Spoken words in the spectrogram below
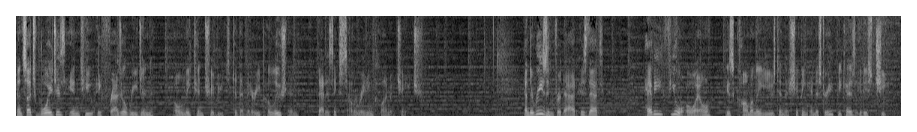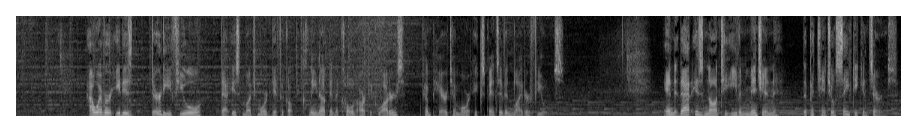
And such voyages into a fragile region only contributes to the very pollution that is accelerating climate change. And the reason for that is that heavy fuel oil is commonly used in the shipping industry because it is cheap. However, it is dirty fuel that is much more difficult to clean up in the cold Arctic waters compared to more expensive and lighter fuels. And that is not to even mention the potential safety concerns.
